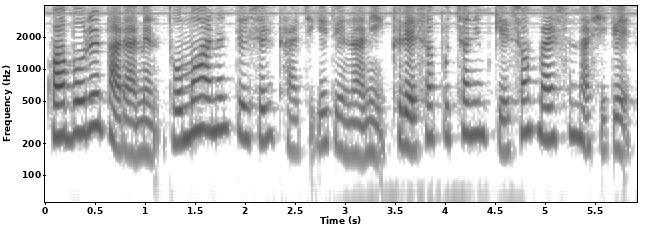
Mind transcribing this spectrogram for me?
과보를 바라면 도모하는 뜻을 가지게 되나니 그래서 부처님께서 말씀하시되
